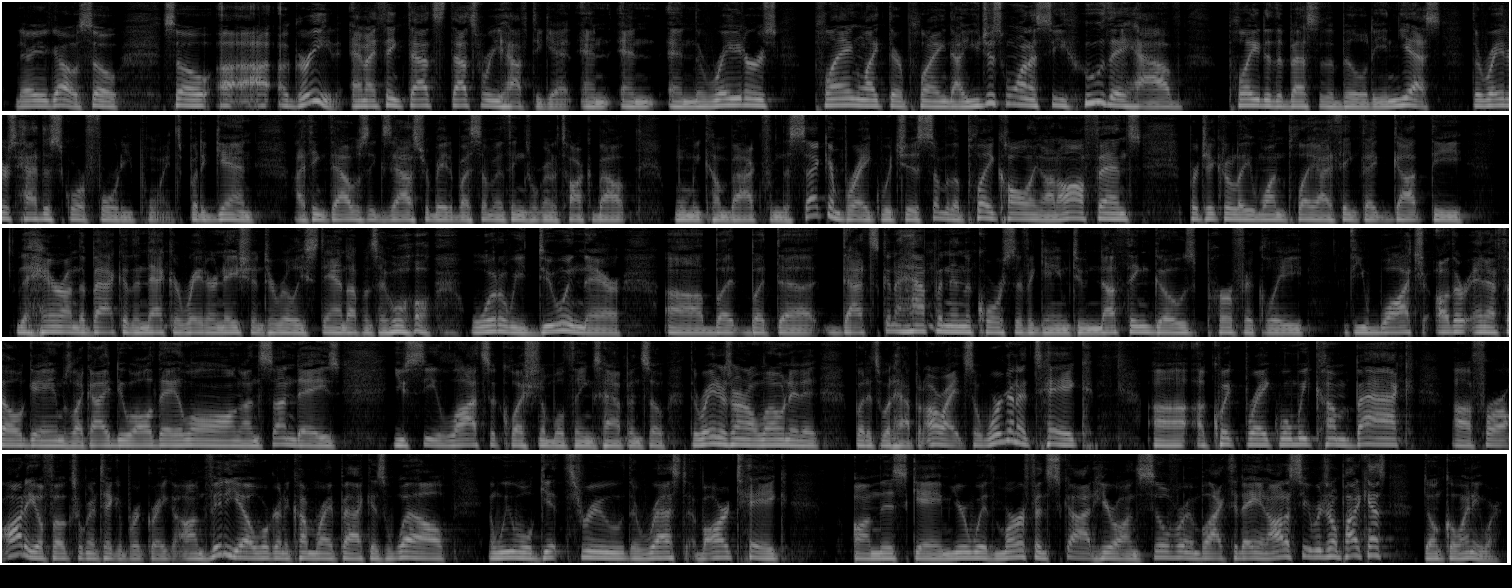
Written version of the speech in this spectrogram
There you go. So so uh, uh, agreed, and I think that's that's where you have to get and and and the Raiders playing like they're playing now. You just want to see who they have play to the best of the ability. And yes, the Raiders had to score 40 points. But again, I think that was exacerbated by some of the things we're going to talk about when we come back from the second break, which is some of the play calling on offense, particularly one play I think that got the the hair on the back of the neck of Raider Nation to really stand up and say, "Whoa, what are we doing there?" Uh, but but uh, that's going to happen in the course of a game too. Nothing goes perfectly. If you watch other NFL games like I do all day long on Sundays, you see lots of questionable things happen. So the Raiders aren't alone in it, but it's what happened. All right, so we're going to take uh, a quick break. When we come back uh, for our audio folks, we're going to take a break. break on video. We're going to come right back as well, and we will get through the rest of our take on this game. You're with Murph and Scott here on Silver and Black today, an Odyssey original podcast. Don't go anywhere.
